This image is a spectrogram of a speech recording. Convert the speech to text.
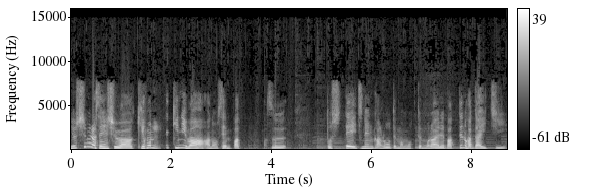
吉村選手は基本的には、あの先発として1年間ローテ守ってもらえればっていうのが第一、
